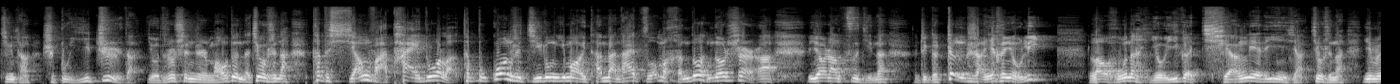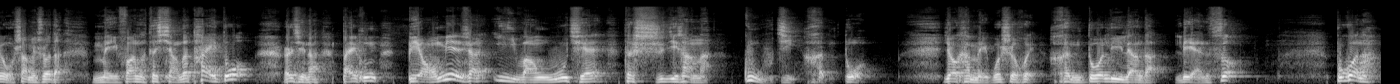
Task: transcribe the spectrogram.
经常是不一致的，有的时候甚至是矛盾的。就是呢，他的想法太多了，他不光是集中于贸易谈判，他还琢磨很多很多事儿啊，要让自己呢这个政治上也很有利。老胡呢有一个强烈的印象，就是呢，因为我上面说的，美方呢他想的太多，而且呢，白宫表面上一往无前，他实际上呢顾忌很多，要看美国社会很多力量的脸色。不过呢，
